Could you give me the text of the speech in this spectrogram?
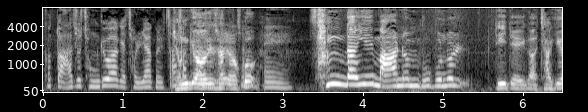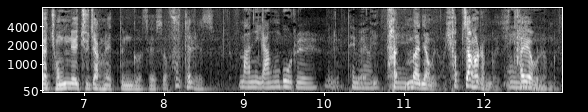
그것도 아주 정교하게 전략을 짜셨다. 정교하게 살렸고 네. 상당히 많은 부분을 DJ가 자기가 종래 주장했던 것에서 후퇴를 했습니다. 많이 양보를 이를테면 타, 네. 뭐냐면 협상을 한 거지. 네. 타협을 한 거지.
